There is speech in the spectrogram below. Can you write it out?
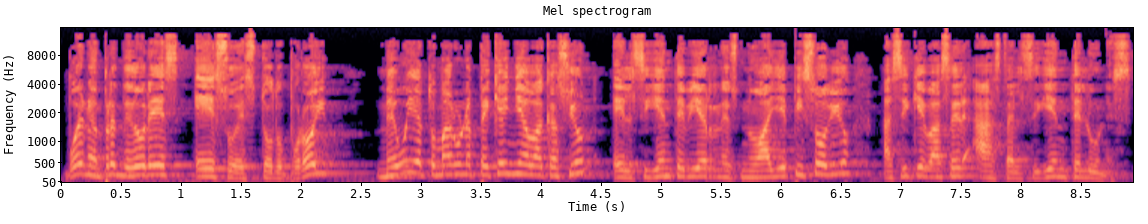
Bueno, emprendedores, eso es todo por hoy. Me voy a tomar una pequeña vacación. El siguiente viernes no hay episodio, así que va a ser hasta el siguiente lunes.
